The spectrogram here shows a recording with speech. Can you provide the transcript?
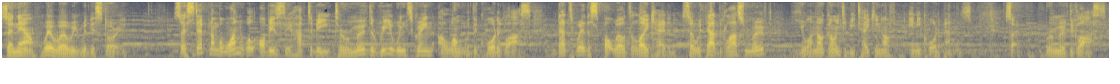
So now, where were we with this story? So step number one will obviously have to be to remove the rear windscreen along with the quarter glass. That's where the spot welds are located. So without the glass removed, you are not going to be taking off any quarter panels. So remove the glass.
